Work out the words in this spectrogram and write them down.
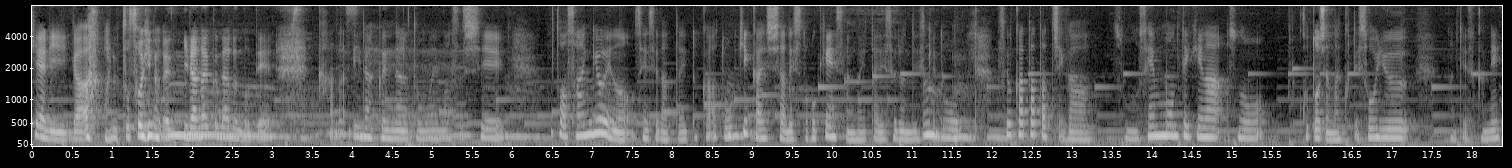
ケアリーがあるとそういうのがいらなくなるのでかなり楽になると思いますし。あとは産業医の先生だったりとかあと大きい会社ですと保健師さんがいたりするんですけど、そういう方たちがその専門的なそのことじゃなくてそういうなんていうんですかね、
